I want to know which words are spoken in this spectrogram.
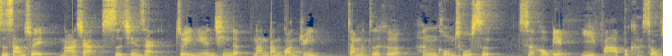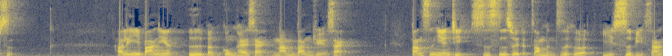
十三岁拿下世青赛最年轻的男单冠军，张本智和横空出世，此后便一发不可收拾。二零一八年日本公开赛男单决赛。当时年仅十四岁的张本智和以四比三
